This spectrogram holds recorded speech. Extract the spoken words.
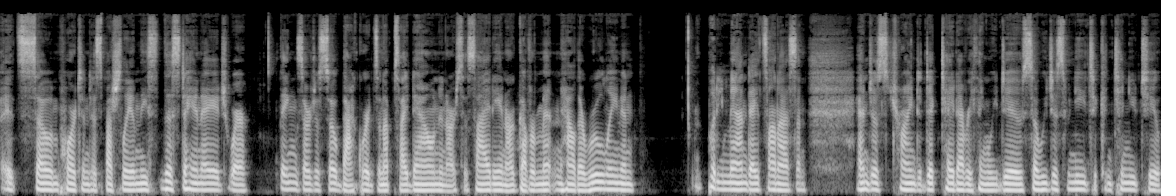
it's so important, especially in these, this day and age where things are just so backwards and upside down in our society and our government and how they're ruling and putting mandates on us and and just trying to dictate everything we do. So we just need to continue to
